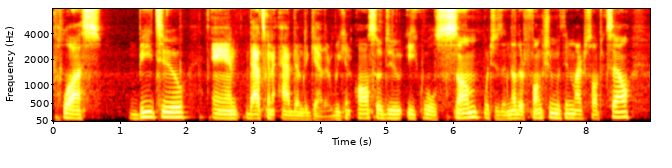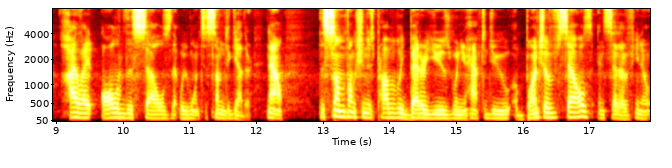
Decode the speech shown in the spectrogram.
plus B2, and that's going to add them together. We can also do equals sum, which is another function within Microsoft Excel, highlight all of the cells that we want to sum together. Now, the sum function is probably better used when you have to do a bunch of cells instead of, you know,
